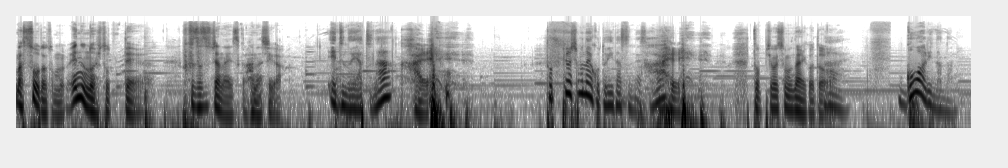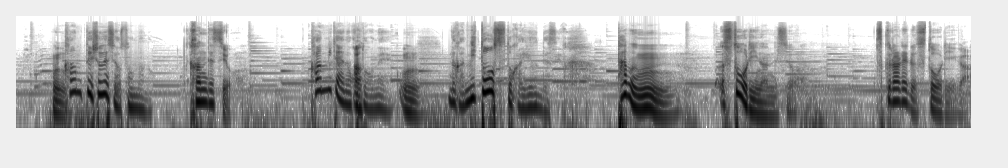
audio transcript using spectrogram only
まあそうだと思う。N の人って複雑じゃないですか話が。N のやつな。はい。突拍子もないことを言い出すんですよね、はい。突拍子もないことを、はい。5割なのに。うん、勘と一緒ですよそんなの。勘ですよ。勘みたいなことをねうんなんか見通すとか言うんですよ。多分ストーリーなんですよ。作られるストーリーが。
